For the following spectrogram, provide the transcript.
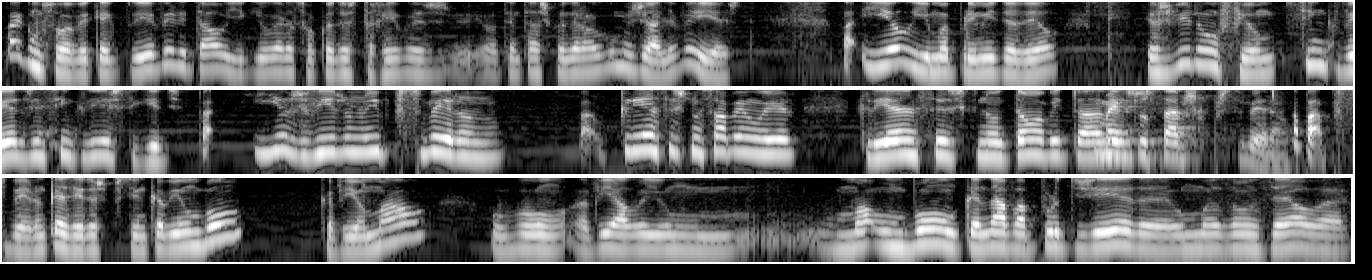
pai começou a ver o que é que podia ver e tal. E aquilo era só coisas terríveis. Eu a tentar esconder algumas. E olha, vê este. Pá, e eu e uma primita dele, eles viram o filme 5 vezes em 5 dias seguidos. Pá, e eles viram-no e perceberam-no. Crianças que não sabem ler, crianças que não estão habituadas. Como é que tu sabes que perceberam? Ah, pá, perceberam, quer dizer, eles percebiam que havia um bom, que havia um mau, o bom, havia ali um, um bom que andava a proteger eh, uma donzela,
